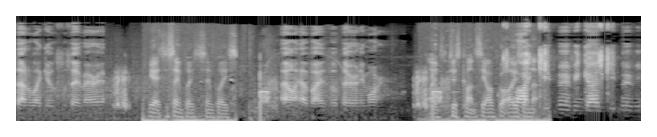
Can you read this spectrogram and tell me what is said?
Sounded like it was the same area. Yeah, it's the same place, the same place. I don't have eyes up there anymore. I just can't see. I've got eyes on Right, that. keep moving, guys, keep moving.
